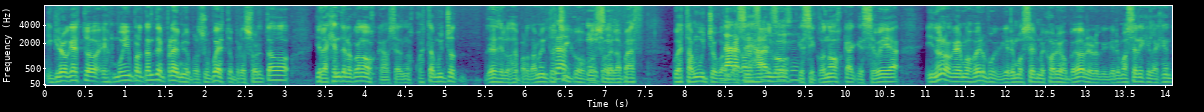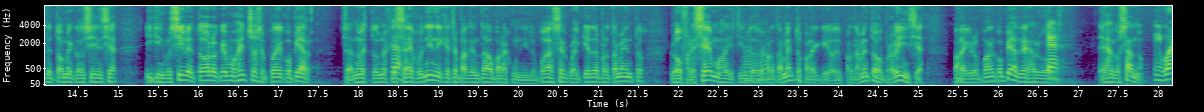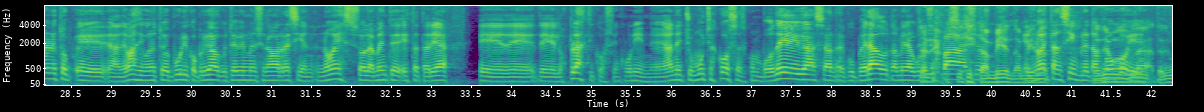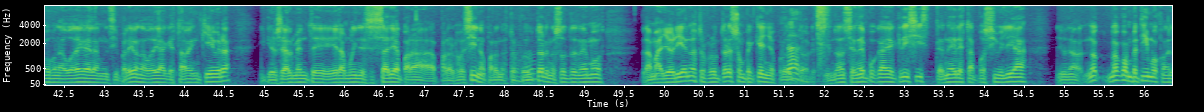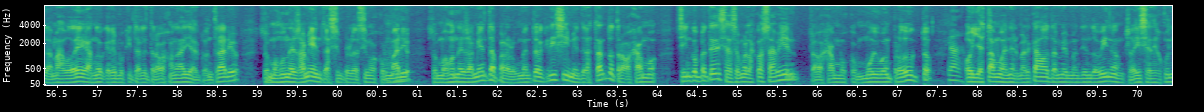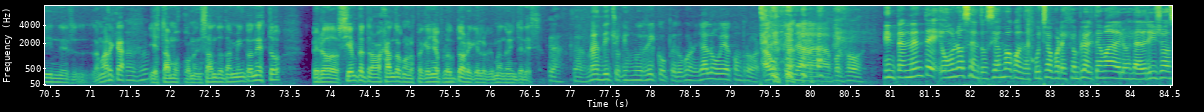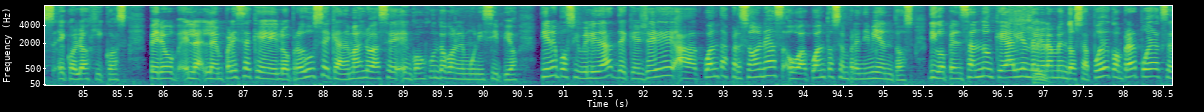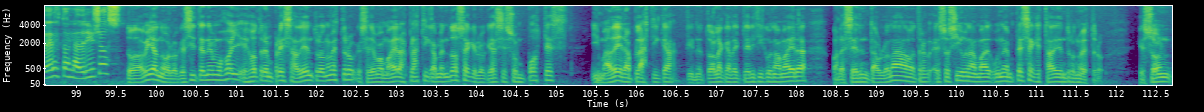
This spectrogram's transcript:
Y creo que esto es muy importante el premio, por supuesto, pero sobre todo que la gente lo conozca. O sea, nos cuesta mucho desde los departamentos Claro, chicos, y vos sos sí. de La Paz, cuesta mucho cuando haces conocer, algo sí. que se conozca, que se vea. Y no lo queremos ver porque queremos ser mejores o peores, lo que queremos hacer es que la gente tome conciencia y que inclusive todo lo que hemos hecho se puede copiar. O sea, no, esto no es que Claro. sea de Junín ni que esté patentado para Junín, lo puede hacer cualquier departamento, lo ofrecemos a distintos departamentos para que, o departamentos o provincias, para que lo puedan copiar, es algo, Claro. es algo sano. Igual en esto, eh, además digo, en esto de público-privado que usted bien mencionaba recién, no es solamente esta tarea eh, de, de los plásticos en Junín. Eh, han hecho muchas cosas con bodegas, han recuperado también algunos Tenemos- espacios. Sí, también, que también. no es tan simple tampoco. Tenemos, y- una, tenemos una bodega de la municipalidad, una bodega que estaba en quiebra y que realmente era muy necesaria para, para los vecinos, para nuestros productores. Nosotros tenemos, la mayoría de nuestros productores son pequeños Claro. productores. Entonces, en época de crisis, tener esta posibilidad de una- no, no competimos con las más bodegas, no queremos quitarle el trabajo a nadie, al contrario, somos una herramienta, siempre lo decimos con Mario, somos una herramienta para el momento de crisis. Mientras tanto, trabajamos sin competencia, hacemos las cosas bien, trabajamos con muy buen producto. Claro. Hoy estamos en el mercado también vendiendo vino, Raíces de Junín es la marca, y estamos comenzando también con esto, pero siempre trabajando con los pequeños productores, que es lo que más nos interesa. Claro, claro. Me han dicho que es muy rico, pero bueno, ya lo voy a comprobar. Agustina, por favor. Intendente, uno se entusiasma cuando escucha, por ejemplo, el tema de los ladrillos ecológicos, pero la, la empresa que lo produce, que además lo hace en conjunto con el municipio, ¿tiene posibilidad de que llegue a cuántas personas o a cuántos emprendimientos? Digo, pensando en que alguien del. Gran Mendoza puede comprar, puede acceder a estos ladrillos. Todavía no, lo que sí tenemos hoy es otra empresa dentro nuestro que se llama Maderas Plásticas Mendoza, que lo que hace son postes y madera plástica, tiene toda la característica de una madera para ser entablonado, eso sí una, una empresa que está dentro nuestro, que son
